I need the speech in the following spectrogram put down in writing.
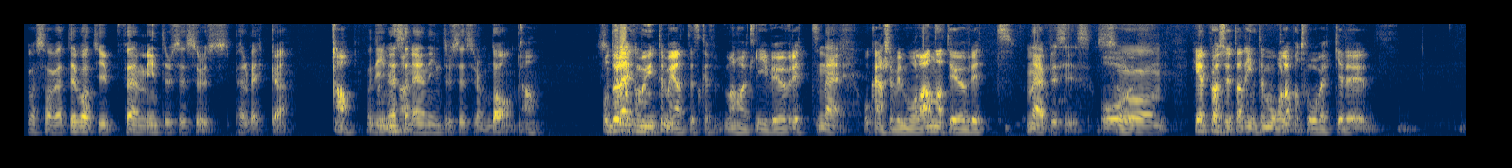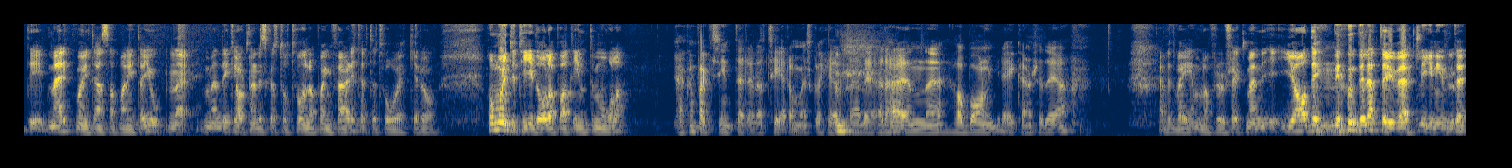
vad sa vi? Att det var typ fem intercessors per vecka. Ja, Och det är nästan en intercessor om dagen. Ja. Och då det- räknar man ju inte med att det ska, man har ett liv i övrigt Nej, och kanske vill måla annat i övrigt. nej precis. Och- Så, Helt plötsligt att inte måla på två veckor, det, det märker man ju inte ens att man inte har gjort. nej. Men det är klart, när det ska stå 200 poäng färdigt efter två veckor, då har man ju inte tid att hålla på att inte måla. Jag kan faktiskt inte relatera om jag ska vara helt ärlig. Är det här en uh, ha barn-grej kanske det? Jag vet inte vad Emil har för ursäkt, men ja, det, Mm. det underlättar ju verkligen inte.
